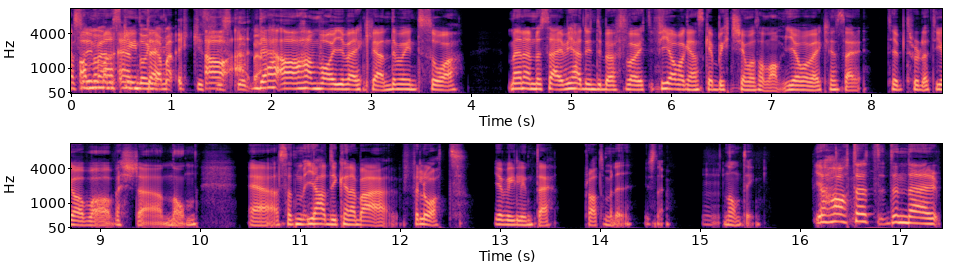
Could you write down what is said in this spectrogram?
alltså Ja, men man ska ändå inte- en gammal äcklig Ja, ja, han var ju verkligen, det var ju inte så. Men ändå så här, vi hade inte behövt varit, för jag var ganska bitchig mot honom. Jag var verkligen så här, typ trodde att jag var värsta någon. Eh, så att jag hade kunnat bara, förlåt, jag vill inte prata med dig just nu. Mm. Någonting. Jag hatar att den där,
